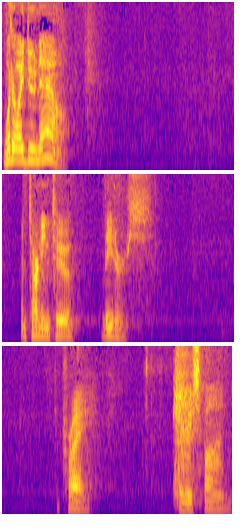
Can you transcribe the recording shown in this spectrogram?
What do I do now? And turning to leaders to pray, to respond.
